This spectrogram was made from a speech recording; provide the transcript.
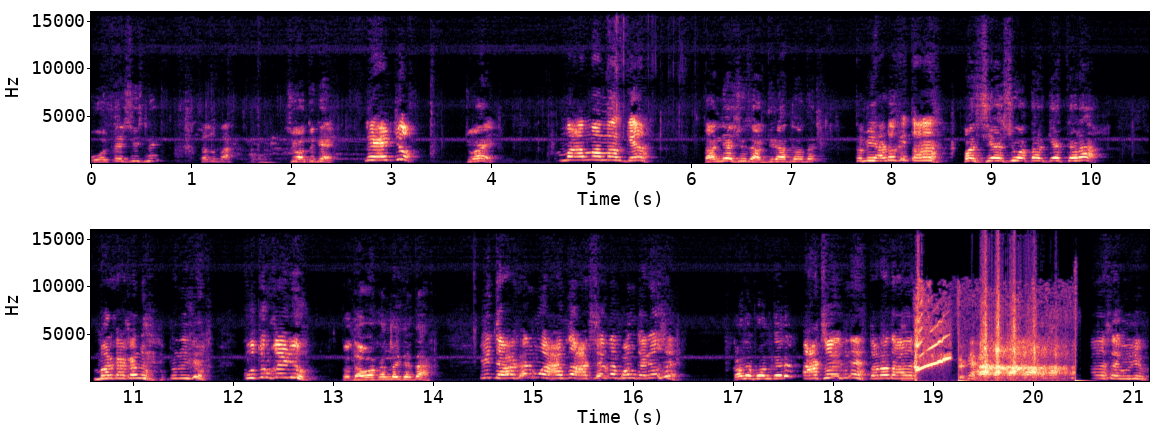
બોલતે શીશ નહીં? ચલુ ભા શું હતું કે? લે હેડજો. જોય. મા મા માર ઘેર. તને શું અડધી રાત નો તમે હેડો કે તરત પણ છે શું અત્યારે કે ખરા? માર કાકાનું પેલું છે કૂતરું કર્યું તો દવાખાને લઈ જતા? એ દવાખાને હું આઠસો આઠસો ને ફોન કર્યો છે. કાલે ફોન કર્યો? આઠસો એક ને તરત આવે. આવે સાહેબ ઉઠ્યું.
